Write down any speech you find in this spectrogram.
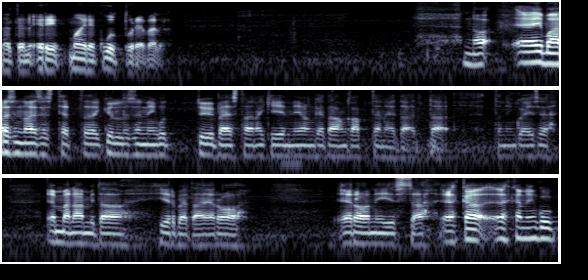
näiden eri maiden kulttuurien välillä? No ei varsinaisesti, että kyllä se niinku tyypeistä aina kiinni on, ketä on kapteeneita, että, että niinku ei se, en mä näe mitään hirveätä eroa, eroa niissä. Ehkä, ehkä niinku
